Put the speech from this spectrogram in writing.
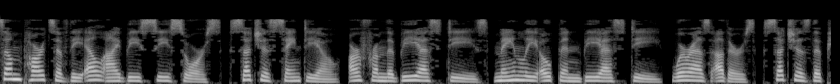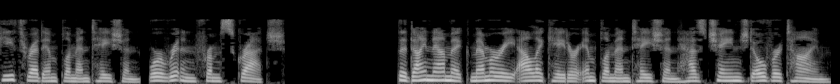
Some parts of the LIBC source, such as Saintio, are from the BSDs mainly OpenBSD, whereas others, such as the pthread implementation, were written from scratch. The dynamic memory allocator implementation has changed over time.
